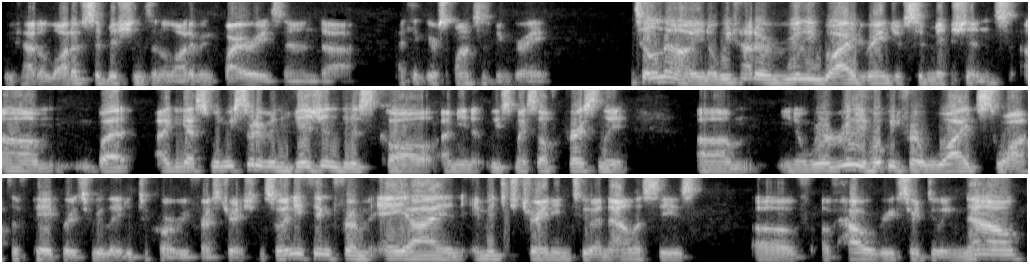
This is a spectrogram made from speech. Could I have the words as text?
we've had a lot of submissions and a lot of inquiries, and uh, I think the response has been great. Until now, you know, we've had a really wide range of submissions, um, but I guess when we sort of envisioned this call, I mean, at least myself personally, um, you know, we're really hoping for a wide swath of papers related to coral reef restoration. So anything from AI and image training to analyses of, of how reefs are doing now,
